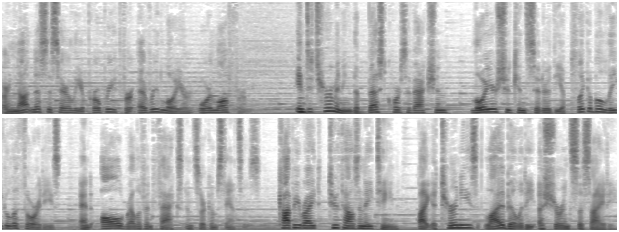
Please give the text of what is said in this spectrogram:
are not necessarily appropriate for every lawyer or law firm. In determining the best course of action, lawyers should consider the applicable legal authorities and all relevant facts and circumstances. Copyright 2018 by Attorneys Liability Assurance Society.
